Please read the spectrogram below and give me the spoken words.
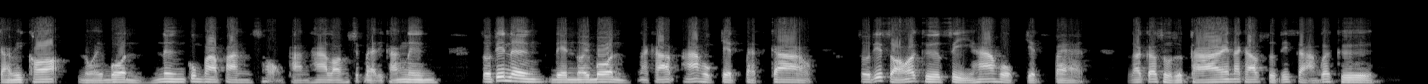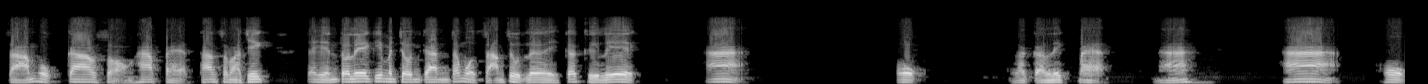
การวิเคราะห์หน่วยบน 1 กุมภาพันธ์ 2568 อีกครั้งหนึ่ง สูตรที่ 1 เด่นหน่วยบนนะครับ5 6 7 8 9 สูตรที่ 2 ก็คือ 4 5 6 7 8 แล้วก็สูตรสุดท้ายนะครับ สูตรที่ 3 ก็คือ 3 6 9 2 5 8 ท่านสมาชิก จะเห็นตัวเลขที่มันชนกันทั้งหมด 3 สูตรเลยก็คือเลข 5 6 แล้วก็เลข 8 นะ 5 6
